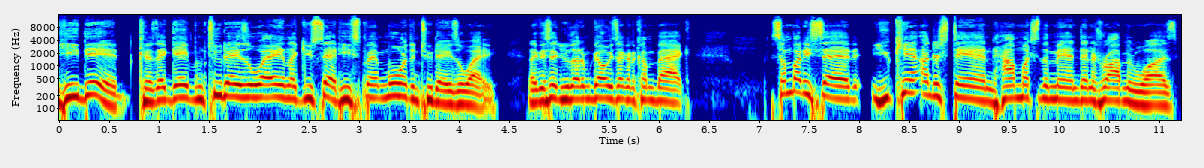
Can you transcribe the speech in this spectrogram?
he did because they gave him two days away. And like you said, he spent more than two days away. Like they said, you let him go, he's not going to come back. Somebody said you can't understand how much of the man Dennis Rodman was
